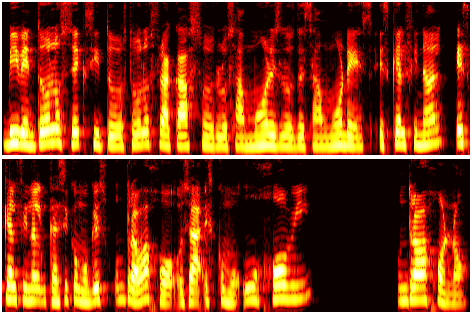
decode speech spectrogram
Viven todos los éxitos, todos los fracasos, los amores, los desamores. Es que al final, es que al final casi como que es un trabajo. O sea, es como un hobby. Un trabajo no.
